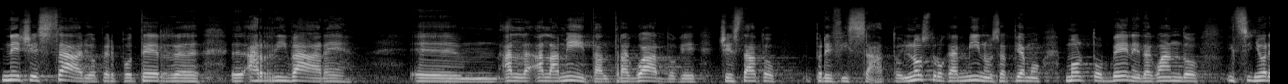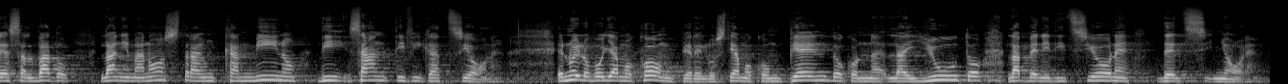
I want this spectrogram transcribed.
necessario per poter eh, arrivare eh, alla, alla meta, al traguardo che ci è stato prefissato. Il nostro cammino, sappiamo molto bene da quando il Signore ha salvato l'anima nostra, è un cammino di santificazione. E noi lo vogliamo compiere, lo stiamo compiendo con l'aiuto, la benedizione del Signore.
